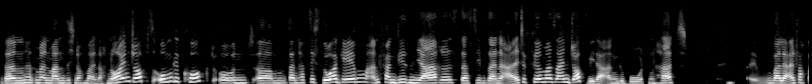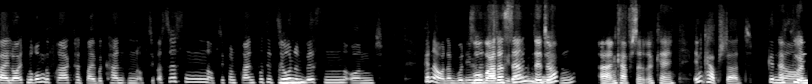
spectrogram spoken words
dann hat mein Mann sich nochmal nach neuen Jobs umgeguckt und ähm, dann hat sich so ergeben, Anfang diesen Jahres, dass ihm seine alte Firma seinen Job wieder angeboten hat, äh, weil er einfach bei Leuten rumgefragt hat, bei Bekannten, ob sie was wissen, ob sie von freien Positionen mhm. wissen und genau, dann wurde ihm Wo war das denn, der Job? Ah, in Kapstadt, okay. In Kapstadt, genau. Ach, cool.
